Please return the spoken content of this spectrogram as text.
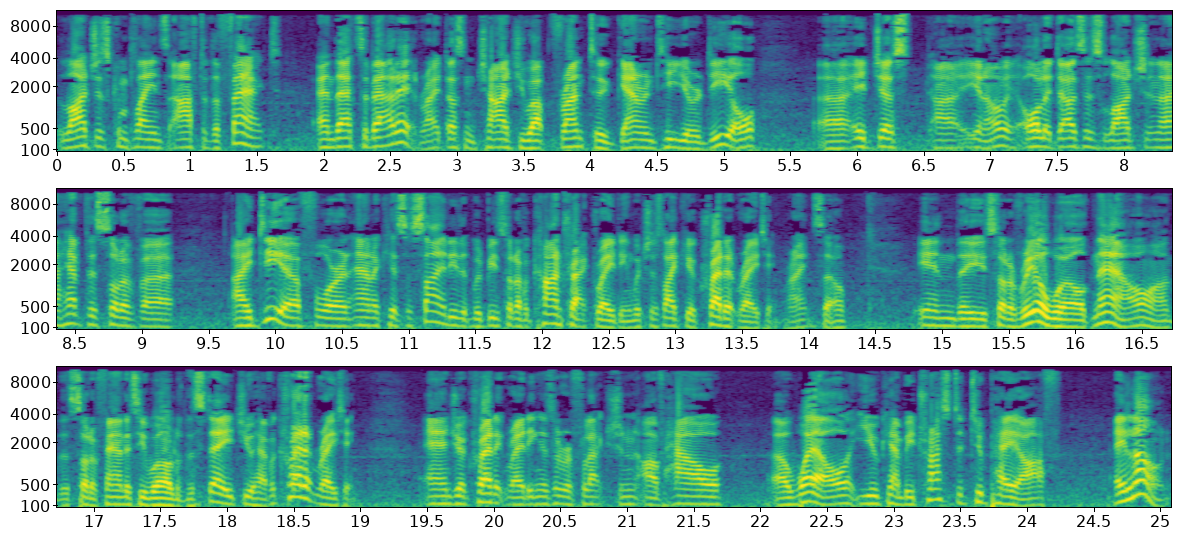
lodges complaints after the fact, and that's about it, right? Doesn't charge you up front to guarantee your deal. Uh, it just, uh, you know, all it does is lodge. And I have this sort of uh, idea for an anarchist society that would be sort of a contract rating, which is like your credit rating, right? So, in the sort of real world now, uh, the sort of fantasy world of the state, you have a credit rating, and your credit rating is a reflection of how uh, well you can be trusted to pay off a loan.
